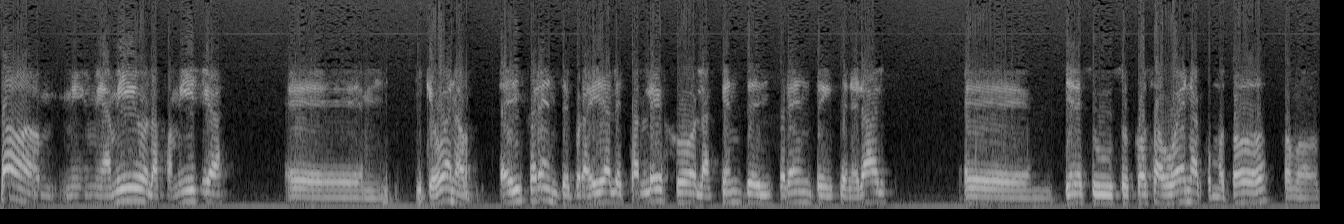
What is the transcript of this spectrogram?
No, mi, mi amigo, la familia, eh, y que bueno, es diferente, por ahí al estar lejos, la gente es diferente en general, eh, tiene sus cosas buenas, como todo, como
